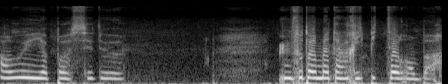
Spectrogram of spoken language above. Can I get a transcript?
Ah oui, il n'y a pas assez de... Il faudrait mettre un repeater en bas.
